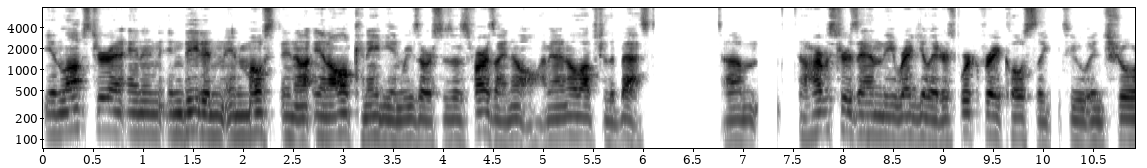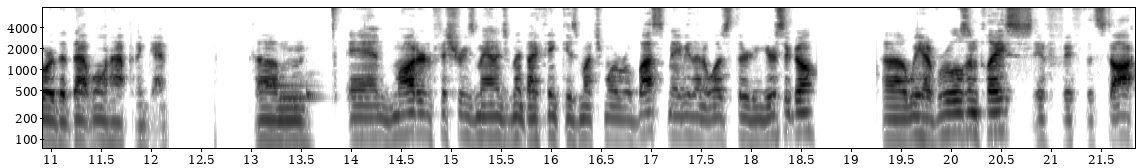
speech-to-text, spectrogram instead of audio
in lobster and in, indeed in, in most in, uh, in all Canadian resources, as far as I know, I mean I know lobster the best. Um, the harvesters and the regulators work very closely to ensure that that won't happen again. Um, and modern fisheries management, I think, is much more robust maybe than it was 30 years ago. Uh, we have rules in place. If if the stock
